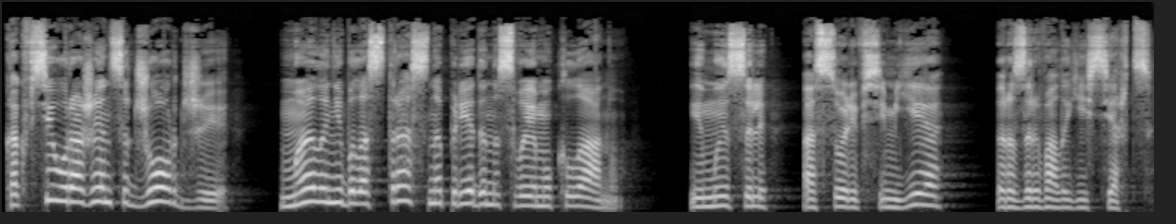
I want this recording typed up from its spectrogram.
Как все уроженцы Джорджии, Мелани была страстно предана своему клану, и мысль о ссоре в семье разрывала ей сердце.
